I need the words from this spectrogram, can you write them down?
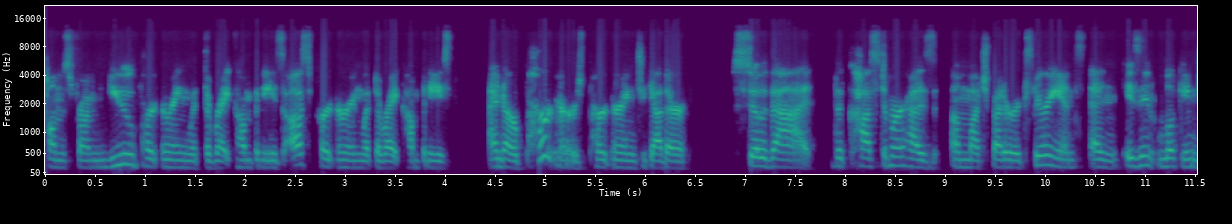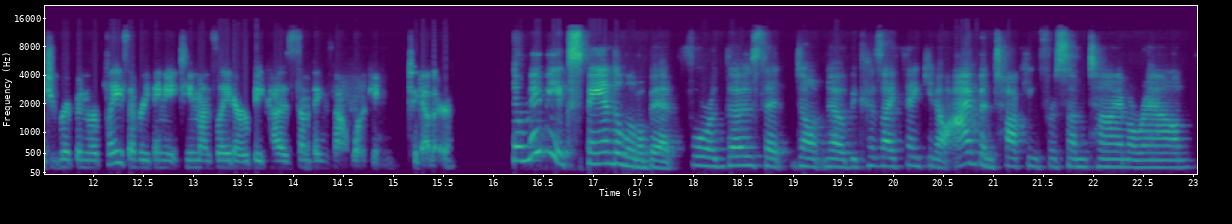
comes from you partnering with the right companies, us partnering with the right companies, and our partners partnering together so that the customer has a much better experience and isn't looking to rip and replace everything 18 months later because something's not working together. So maybe expand a little bit for those that don't know, because I think, you know, I've been talking for some time around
